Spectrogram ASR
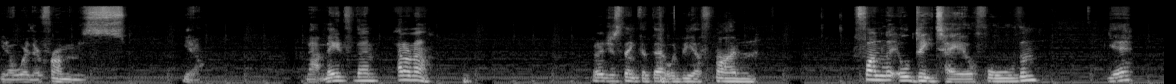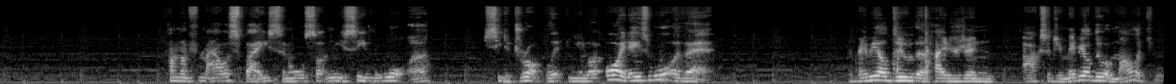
you know, where they're from is, you know, not made for them. I don't know. But I just think that that would be a fun, fun little detail for them. Yeah. Coming from outer space, and all of a sudden you see the water, you see the droplet, and you're like, oh, there's water there. Maybe I'll do the hydrogen, oxygen. Maybe I'll do a molecule.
